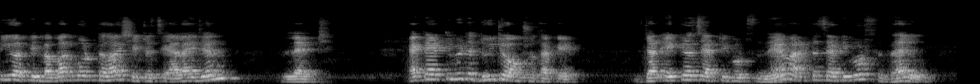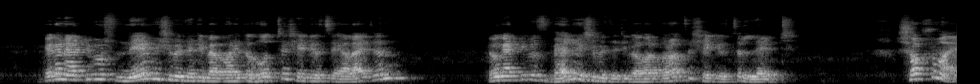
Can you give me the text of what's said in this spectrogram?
কিওয়ার্ডটি ব্যবহার করতে হয়, সেটা হচ্ছে অ্যালাইজেন লেফট একটা অ্যাট্রিবিউটের দুইটি অংশ থাকে, যার একটি হচ্ছে অ্যাট্রিবিউটস নেম আর একটা হচ্ছে অ্যাট্রিবিউটস ভ্যালু এখানে অ্যাট্রিবিউটস নেম হিসেবে যেটি ব্যবহৃত হচ্ছে, সেটি হচ্ছে অ্যালাইজেন এবং অ্যাট্রিবিউটস ভ্যালু হিসেবে যেটি ব্যবহার করা হচ্ছে, সেটি হচ্ছে লেট সবসময়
